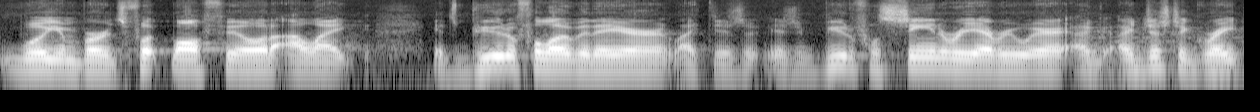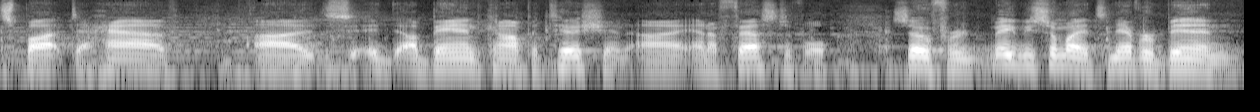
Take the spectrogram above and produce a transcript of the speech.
William Byrd's football field. I like it's beautiful over there. Like there's a, there's a beautiful scenery everywhere. A, a, just a great spot to have uh, a band competition uh, and a festival. So for maybe somebody that's never been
